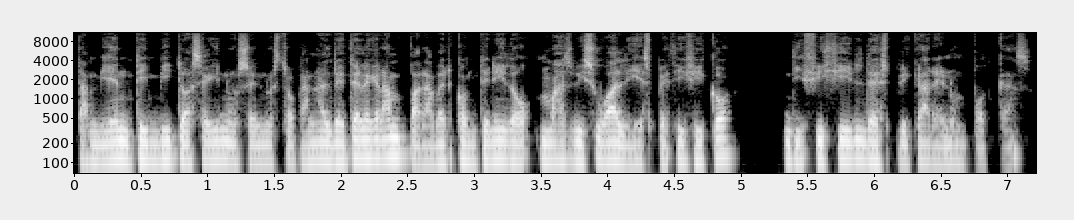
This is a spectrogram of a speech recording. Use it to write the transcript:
También te invito a seguirnos en nuestro canal de Telegram para ver contenido más visual y específico, difícil de explicar en un podcast.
